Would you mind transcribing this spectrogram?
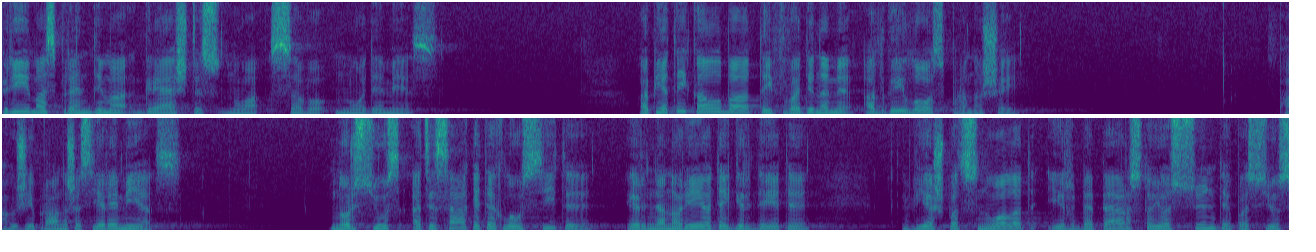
priima sprendimą grėžtis nuo savo nuodėmės. Apie tai kalba taip vadinami atgailos pranašai. Pavyzdžiui, pranašas Jeremijas Nors jūs atsisakėte klausyti ir nenorėjote girdėti, viešpats nuolat ir be perstojo siuntė pas jūs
